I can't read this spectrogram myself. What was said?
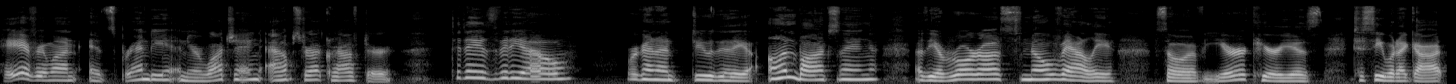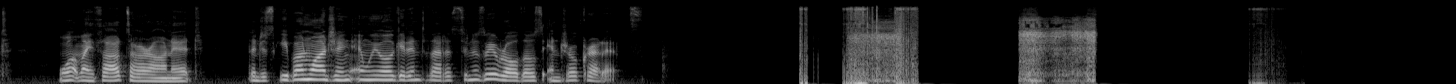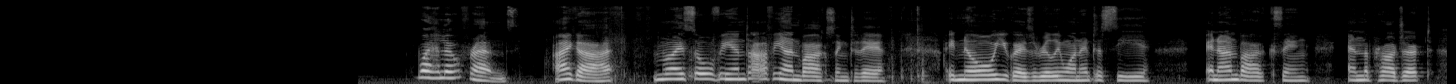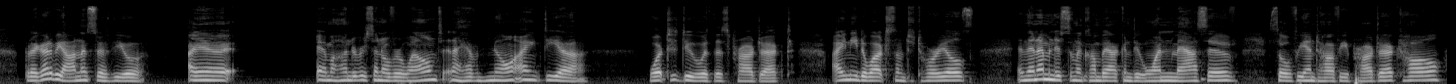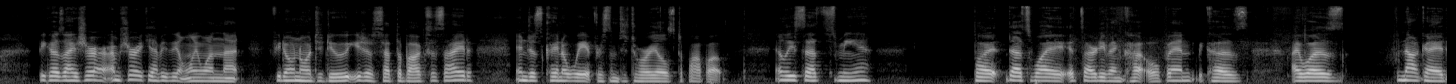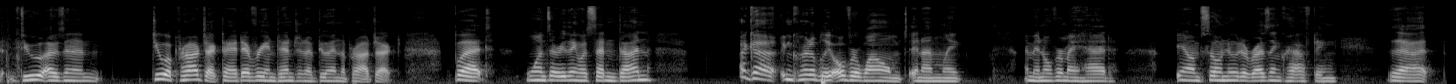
Hey everyone, it's Brandy and you're watching Abstract Crafter. Today's video, we're gonna do the unboxing of the Aurora Snow Valley. So if you're curious to see what I got, what my thoughts are on it, then just keep on watching and we will get into that as soon as we roll those intro credits. Why, hello, friends. I got my Sophie and Toffee unboxing today. I know you guys really wanted to see an unboxing and the project, but I gotta be honest with you. I uh, am 100% overwhelmed and I have no idea what to do with this project. I need to watch some tutorials and then I'm just gonna come back and do one massive Sophie and Toffee project haul because I sure I'm sure I can't be the only one that if you don't know what to do, you just set the box aside and just kind of wait for some tutorials to pop up. At least that's me. But that's why it's already been cut open because I was not going to do, I was going to do a project. I had every intention of doing the project. But once everything was said and done, I got incredibly overwhelmed and I'm like, I'm in over my head. You know, I'm so new to resin crafting that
